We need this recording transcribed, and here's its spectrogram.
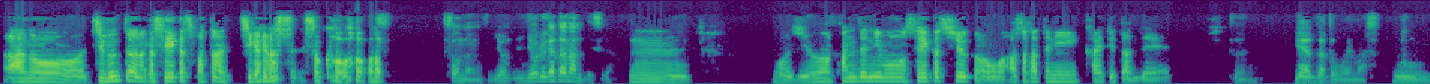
あのー自分とはなんか生活パターン違いますね、そこ。そうなんです。よ夜型なんですよ。うん。もう自分は完全にもう生活習慣を朝方に変えてたんで、うんいや、うんだと思います。うん。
